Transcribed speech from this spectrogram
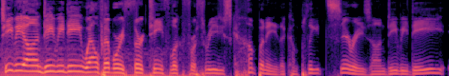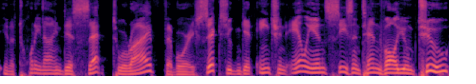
TV on DVD. Well, February 13th, look for Three's Company, the complete series on DVD in a 29 disc set to arrive. February 6th, you can get Ancient Aliens Season 10, Volume 2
